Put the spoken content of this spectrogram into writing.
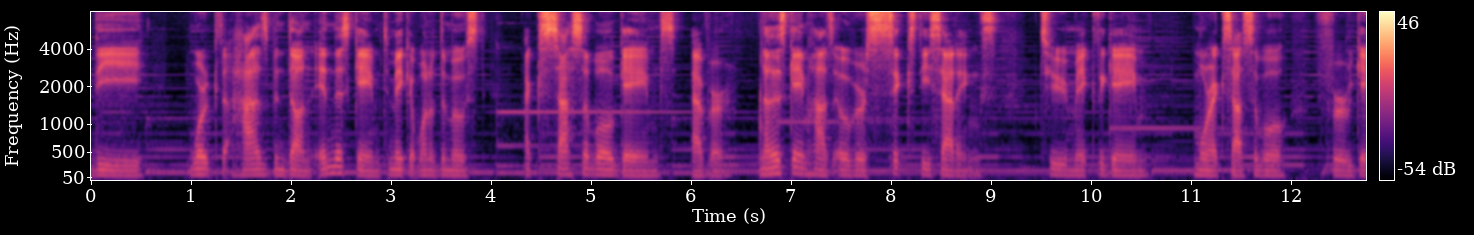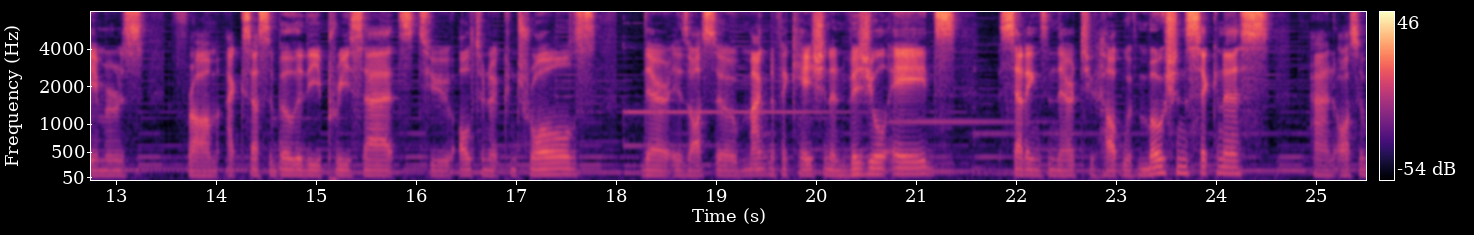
the work that has been done in this game to make it one of the most accessible games ever. Now, this game has over 60 settings to make the game more accessible for gamers from accessibility presets to alternate controls. There is also magnification and visual aids, settings in there to help with motion sickness, and also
